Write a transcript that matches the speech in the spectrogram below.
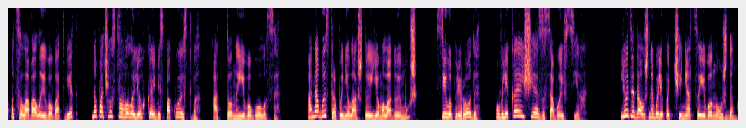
поцеловала его в ответ, но почувствовала легкое беспокойство от тона его голоса. Она быстро поняла, что ее молодой муж — сила природы, увлекающая за собой всех. Люди должны были подчиняться его нуждам.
